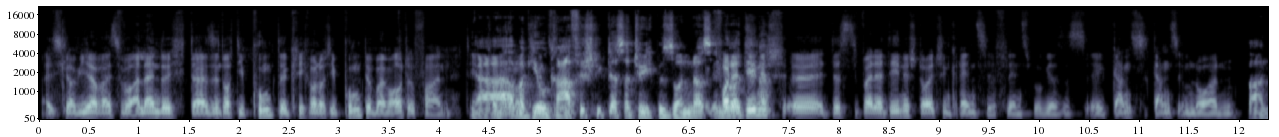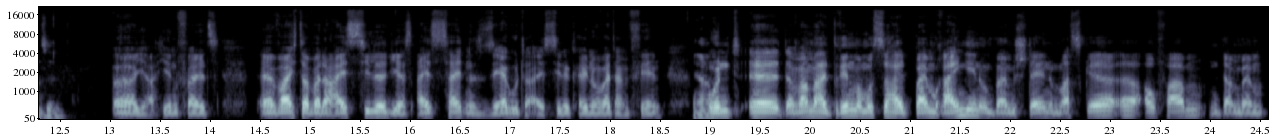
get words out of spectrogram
Also ich glaube, jeder weiß, wo allein durch, da sind doch die Punkte, kriegt man doch die Punkte beim Autofahren. Die Ja, aber geografisch liegt das natürlich besonders in Vor der. Dänisch, äh, das ist bei der dänisch-deutschen Grenze, Flensburg. Das ist äh, ganz, ganz im Norden. Wahnsinn. Äh, ja, jedenfalls äh, war ich da bei der Eisziele, die heißt Eiszeit, eine sehr gute Eisziele, kann ich nur weiterempfehlen. Ja. Und äh, da waren wir halt drin, man musste halt beim Reingehen und beim Bestellen eine Maske äh, aufhaben und dann beim,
